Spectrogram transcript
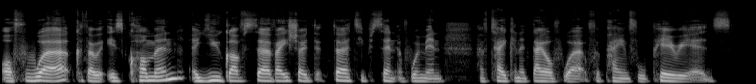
off work, though it is common. A YouGov survey showed that 30% of women have taken a day off work for painful periods.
